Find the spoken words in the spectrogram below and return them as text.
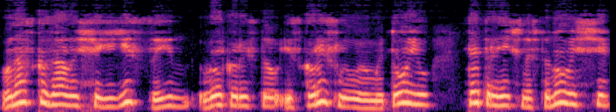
Вона сказала, що її син використав із корисливою метою те трагічне становище,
